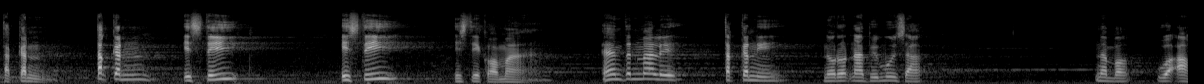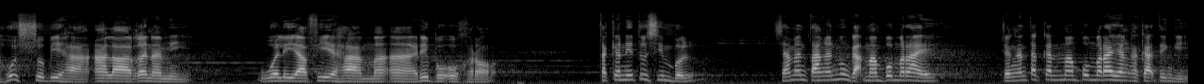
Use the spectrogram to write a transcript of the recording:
Teken teken isti isti istiqomah. Enten malih tekeni nurut Nabi Musa. Napa? Wa ahussu biha ala ghanami waliya fiha ma'aribu ukhra. Teken itu simbol. Sama tanganmu enggak mampu meraih. Dengan tekan mampu meraih yang agak tinggi.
